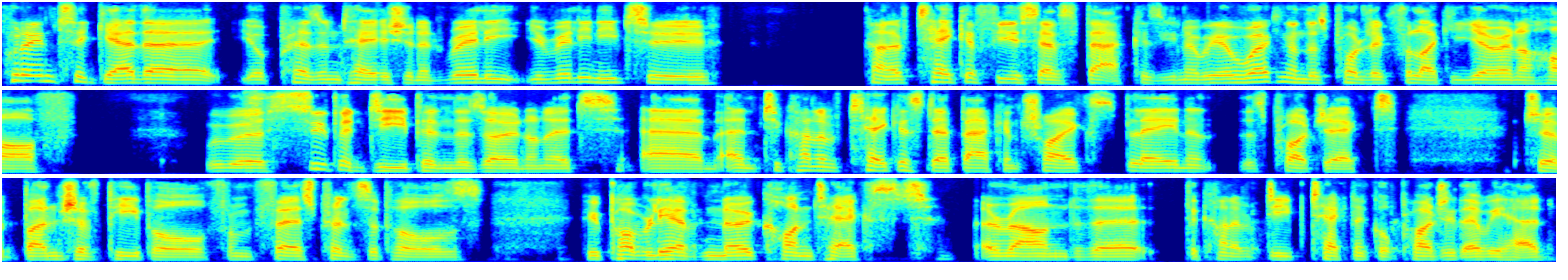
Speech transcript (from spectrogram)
putting together your presentation, it really you really need to kind of take a few steps back because you know we were working on this project for like a year and a half we were super deep in the zone on it um, and to kind of take a step back and try explain this project to a bunch of people from first principles who probably have no context around the the kind of deep technical project that we had.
